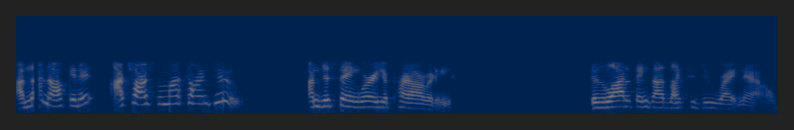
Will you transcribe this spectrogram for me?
I'm not knocking it. I charge for my time too. I'm just saying, where are your priorities? There's a lot of things I'd like to do right now,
